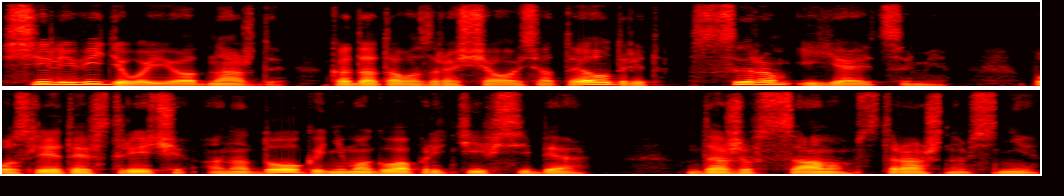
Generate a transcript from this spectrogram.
Сили видела ее однажды, когда та возвращалась от Элдрид с сыром и яйцами. После этой встречи она долго не могла прийти в себя. Даже в самом страшном сне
